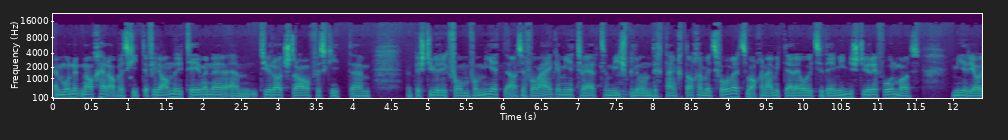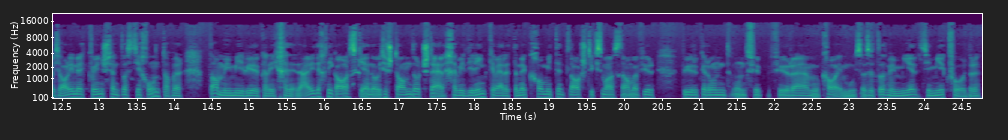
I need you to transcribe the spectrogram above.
einen Monat nachher, aber es gibt ja viele andere Themen, ähm, Teuerratsstrafe, es gibt ähm, Besteuerung vom, vom Miet, also vom Eigenmietwert zum Beispiel. Und ich denke, da können wir jetzt vorwärts machen, auch mit der OECD-Mindeststeuerreform, was wir ja uns alle nicht gewünscht haben, dass die kommt. Aber da müssen wir bürgerlich auch wieder ein bisschen Gas geben und unseren Standort stärken, weil die Linken werden dann nicht kommen mit Entlastungsmaßnahmen für Bürger und, und für, für ähm, KMUs. Also das müssen wir, sind wir gefordert.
